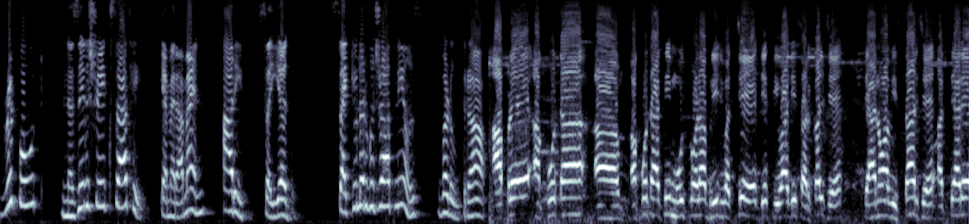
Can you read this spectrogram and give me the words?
રિપોર્ટ નઝીર શેખ સાથે cameraman Arif Sayyed. Secular Gujarat news, Vadodara. આપણે અકોટા અકોટાથી મૂછવાડા બ્રિજ વચ્ચે જે શિવાજી સર્કલ છે ત્યાંનો આ વિસ્તાર છે. અત્યારે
